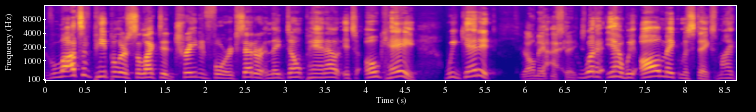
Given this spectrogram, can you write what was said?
Lots of people are selected, traded for, etc., and they don't pan out. It's okay. We get it. We all make mistakes. what? Yeah, we all make mistakes. My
